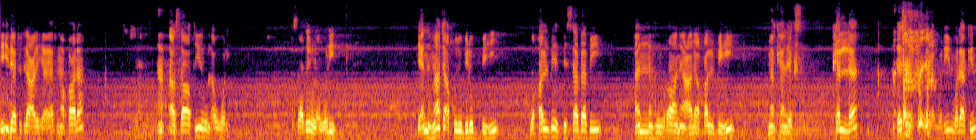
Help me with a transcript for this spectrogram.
إذا تتلى عليه آياتنا قال أساطير الأولين. أساطير الأولين. لأنه ما تأخذ بلبه وقلبه بسبب أنه ران على قلبه ما كان يكسب. كلا ليس الأولين ولكن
